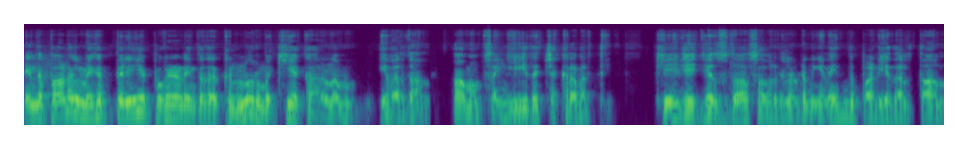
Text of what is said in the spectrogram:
இந்த பாடல் மிகப்பெரிய புகழடைந்ததற்கு இன்னொரு முக்கிய காரணம் இவர்தான். ஆமாம் சங்கீத சக்கரவர்த்தி. கே. ஜே. ஜெசுதாஸ் அவர்களுடன் இணைந்து பாடியதால் தான்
